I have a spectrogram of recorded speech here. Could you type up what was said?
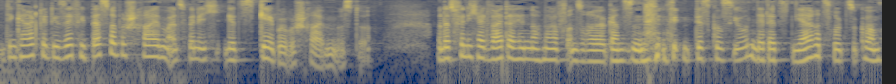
den Charakter dir sehr viel besser beschreiben, als wenn ich jetzt Gabriel beschreiben müsste. Und das finde ich halt weiterhin nochmal auf unsere ganzen Diskussionen der letzten Jahre zurückzukommen.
